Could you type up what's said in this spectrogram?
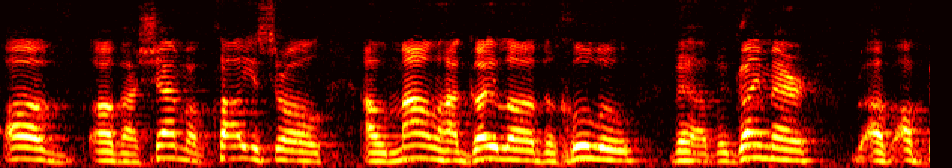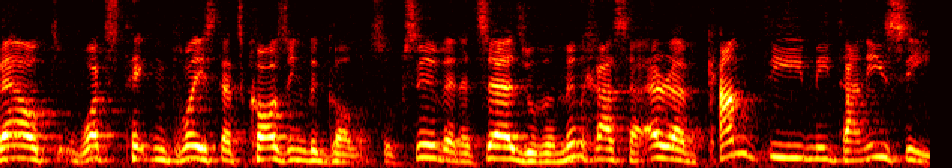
of, of Hashem, of Klal Yisrael, Al Mal HaGoyla, V'chulu, V'goymer, about what's taking place that's causing the Gola. So Ksiv, and it says, Uveminchas ha'erev kamti mitanisi,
